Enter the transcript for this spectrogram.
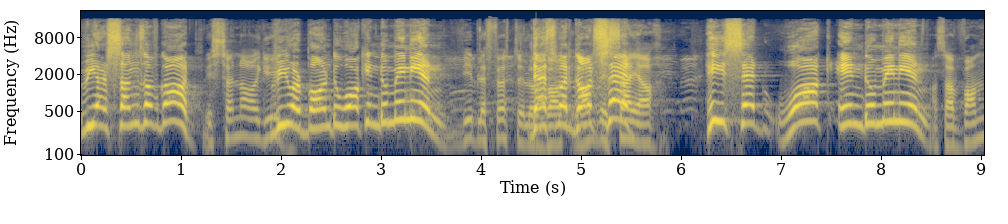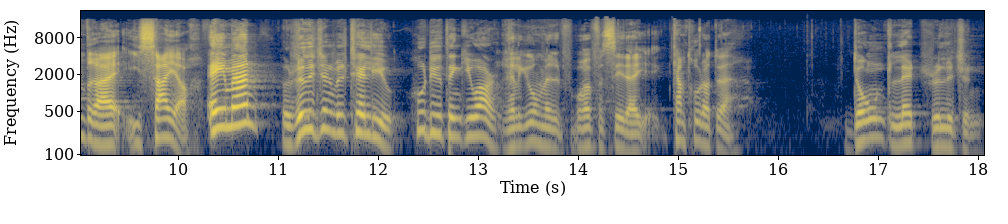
We are sons of God. Vi er sønner av We Gud. were born to walk in dominion. Vi ble født til å That's what God vandre i said. seier. He said, walk in dominion. Sa 'vandre i seier'. Amen. Religion will tell you, who do you think you are? Religion vil prøve å si deg hvem tror du at du er. Don't let religion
